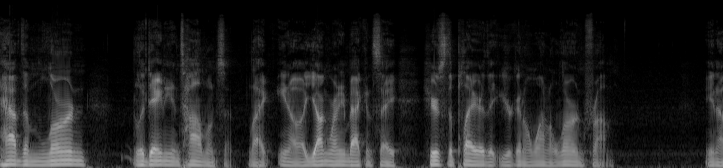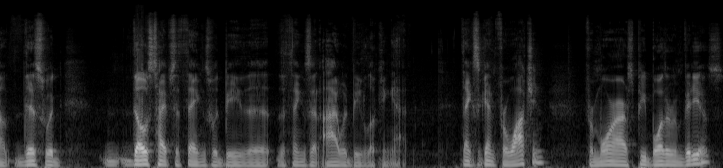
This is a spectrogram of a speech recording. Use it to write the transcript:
have them learn LaDainian Tomlinson, like, you know, a young running back and say, here's the player that you're going to want to learn from. You know, this would those types of things would be the, the things that I would be looking at. Thanks again for watching. For more RSP Boiler Room videos,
